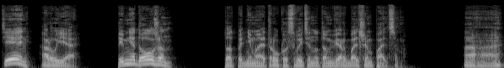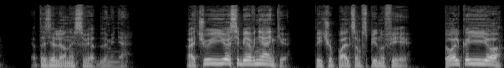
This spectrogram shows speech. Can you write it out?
«Тень!» — ору я. «Ты мне должен!» Тот поднимает руку с вытянутым вверх большим пальцем. «Ага, это зеленый свет для меня». «Хочу ее себе в няньке!» — тычу пальцем в спину феи. «Только ее!»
